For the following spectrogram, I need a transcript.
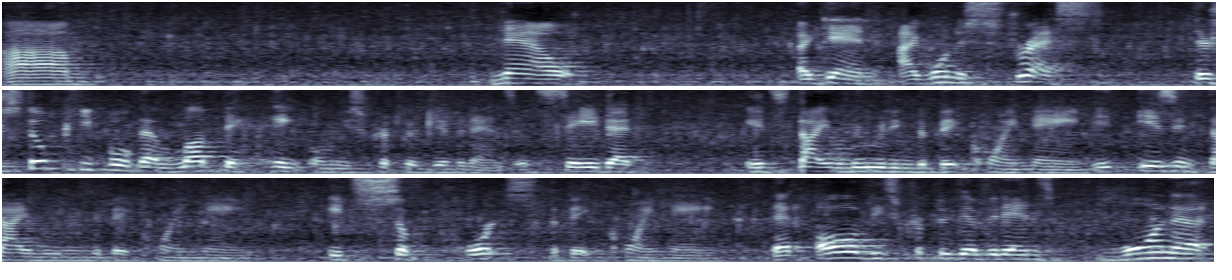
Um, now, again, I want to stress there's still people that love to hate on these crypto dividends and say that it's diluting the Bitcoin name. It isn't diluting the Bitcoin name. It supports the Bitcoin name. That all of these crypto dividends want to.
